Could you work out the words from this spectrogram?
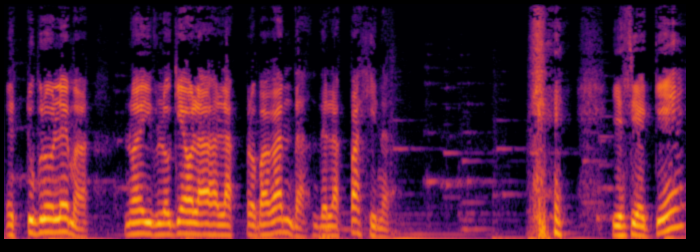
Es tu problema. No hay bloqueado las propagandas de las páginas. y decía, ¿qué?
